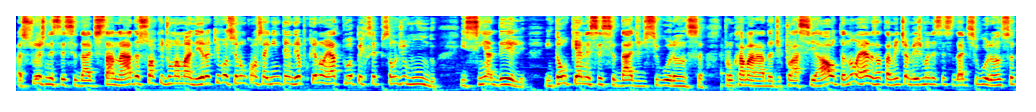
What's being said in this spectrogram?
as suas necessidades sanadas, só que de uma maneira que você não consegue entender porque não é a tua percepção de mundo, e sim a dele. Então, o que é necessidade de segurança para um camarada de classe alta não é exatamente a mesma necessidade de segurança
